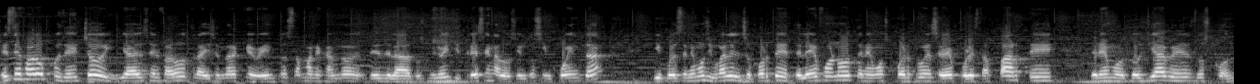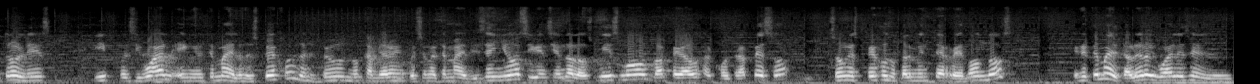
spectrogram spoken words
Este faro pues de hecho ya es el faro tradicional que Vento está manejando desde la 2023 en la 250 y pues tenemos igual el soporte de teléfono, tenemos puerto USB por esta parte, tenemos dos llaves, dos controles, y pues igual en el tema de los espejos, los espejos no cambiaron en cuestión del tema de diseño, siguen siendo los mismos, van pegados al contrapeso, son espejos totalmente redondos. En el tema del tablero igual es el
